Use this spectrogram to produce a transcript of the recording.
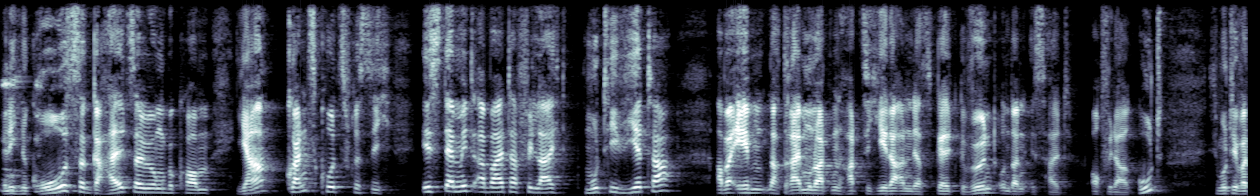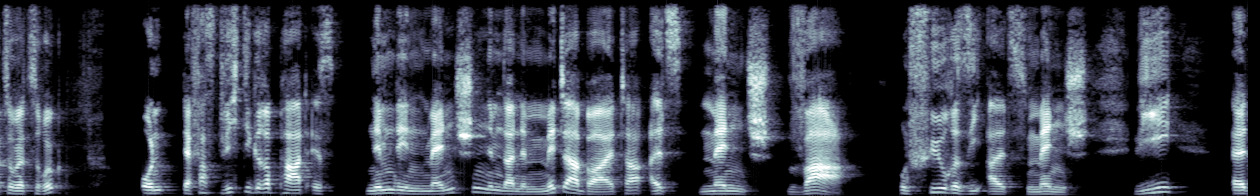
Wenn ich eine mhm. große Gehaltserhöhung bekomme, ja, ganz kurzfristig ist der Mitarbeiter vielleicht motivierter, aber eben nach drei Monaten hat sich jeder an das Geld gewöhnt und dann ist halt auch wieder gut. Die Motivation wieder zurück. Und der fast wichtigere Part ist, nimm den Menschen, nimm deine Mitarbeiter als Mensch wahr und führe sie als Mensch. Wie äh,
